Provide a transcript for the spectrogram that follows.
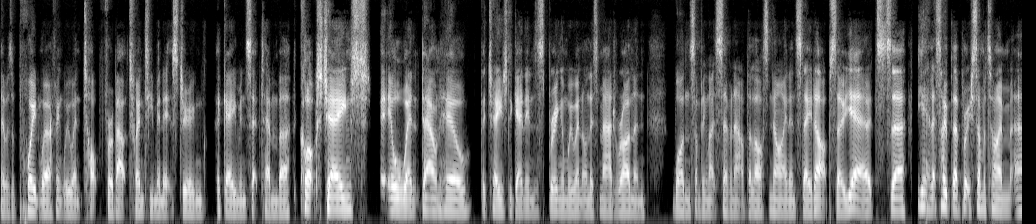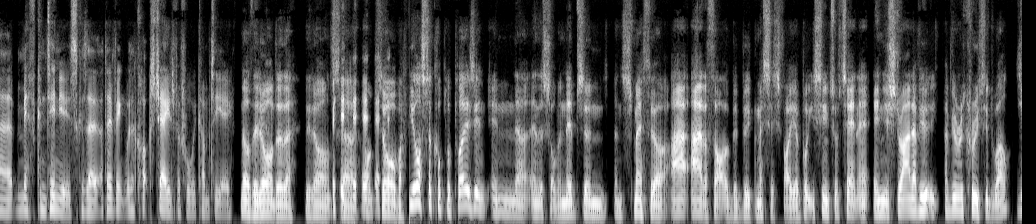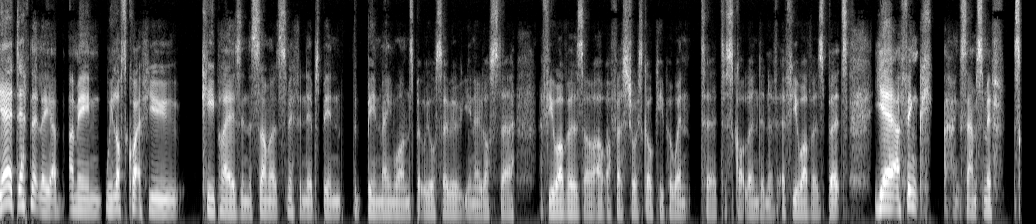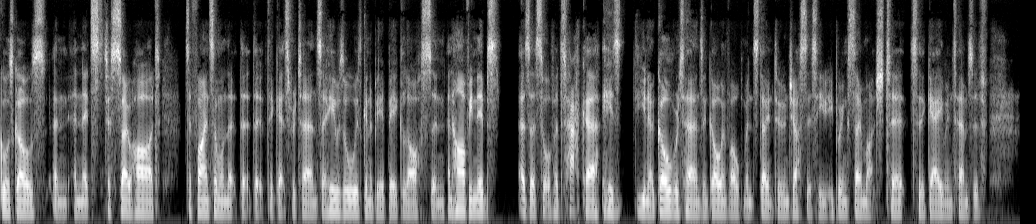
There was a point where I think we went top for about 20 minutes during a game in September. The clocks changed, it all went downhill. They changed again in the spring and we went on this mad run and won something like seven out of the last nine and stayed up. So yeah, it's uh, yeah. Let's hope that British summertime uh, myth continues because uh, I don't think the clocks change before we come to you. No, they don't, do they? They don't. Uh, October. You lost a couple of players in in uh, in the summer, Knibbs and, and Smith. Who I I'd have thought would be big misses for you, but you seem to have taken it in your stride. Have you have you recruited well? Yeah, definitely. I, I mean, we lost quite a few key players in the summer, Smith and Knibbs being the being main ones, but we also you know lost uh, a few others. Our, our, first choice goalkeeper went to, to Scotland and a, a, few others. But yeah, I think I think Sam Smith scores goals, and and it's just so hard to find someone that that, that, that gets returned. So he was always going to be a big loss, and and Harvey Knibbs as a sort of attacker, his you know goal returns and goal involvements don't do him justice. He, he brings so much to to the game in terms of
